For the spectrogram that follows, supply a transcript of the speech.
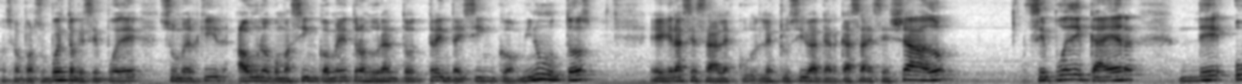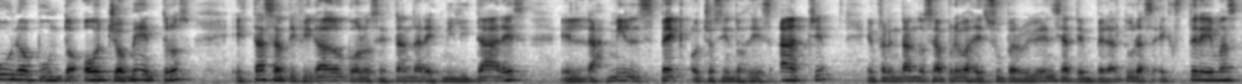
o sea, por supuesto que se puede sumergir a 1,5 metros durante 35 minutos, eh, gracias a la, exclusiva carcasa de sellado. Se puede caer de 1.8 metros. Está certificado con los estándares militares, en las 1000 Spec 810H, enfrentándose a pruebas de supervivencia temperaturas extremas,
